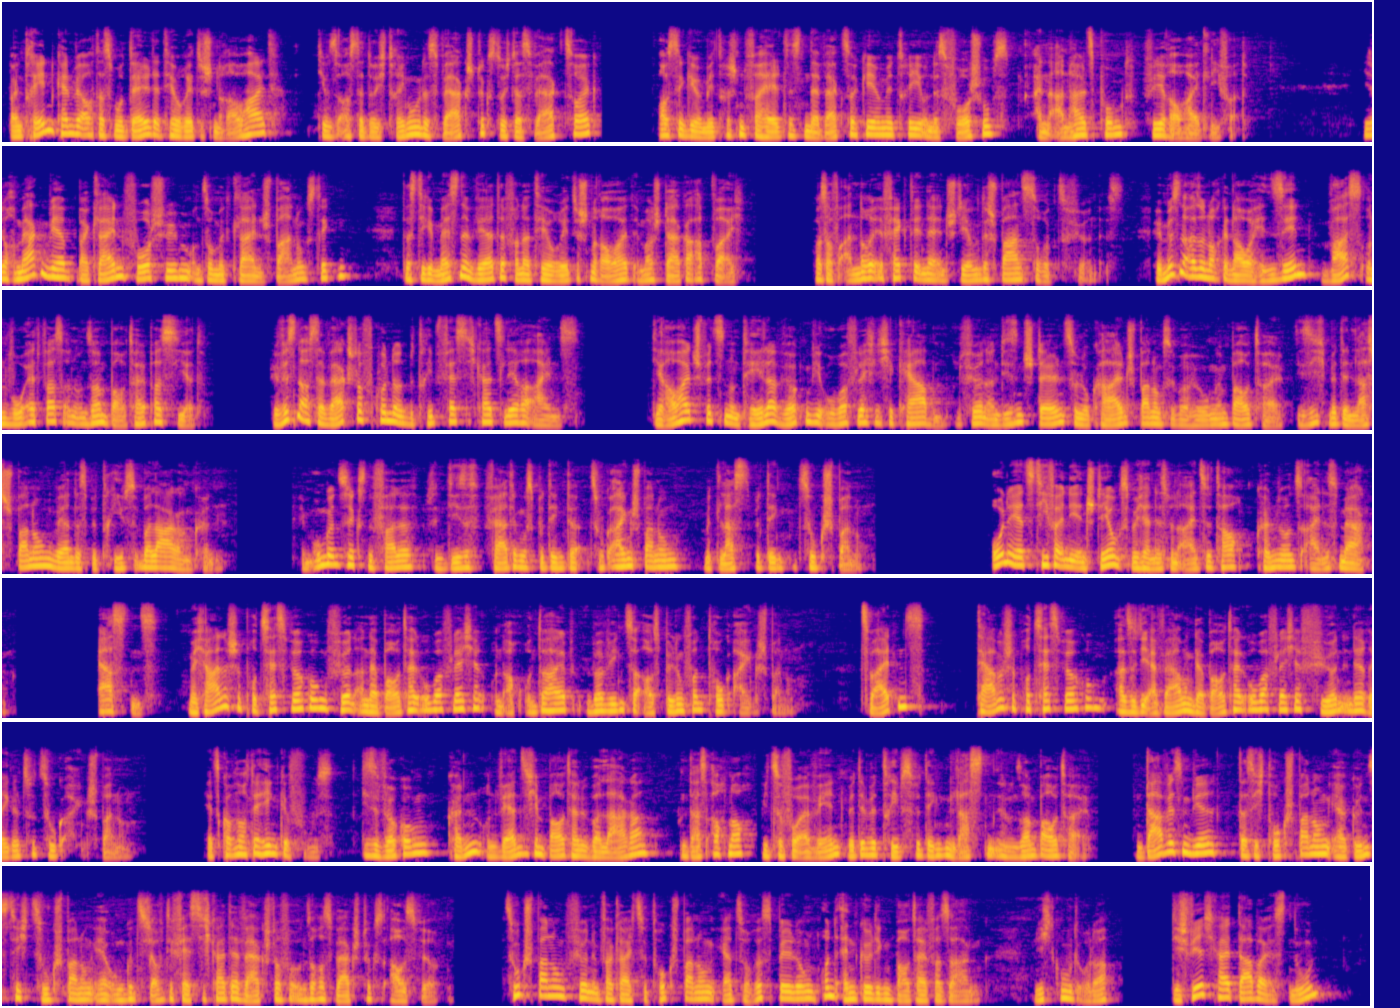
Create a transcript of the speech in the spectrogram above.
Beim Drehen kennen wir auch das Modell der theoretischen Rauheit, die uns aus der Durchdringung des Werkstücks durch das Werkzeug, aus den geometrischen Verhältnissen der Werkzeuggeometrie und des Vorschubs einen Anhaltspunkt für die Rauheit liefert. Jedoch merken wir bei kleinen Vorschüben und somit kleinen Spannungsdicken, dass die gemessenen Werte von der theoretischen Rauheit immer stärker abweichen, was auf andere Effekte in der Entstehung des Spans zurückzuführen ist. Wir müssen also noch genauer hinsehen, was und wo etwas an unserem Bauteil passiert. Wir wissen aus der Werkstoffkunde und Betriebsfestigkeitslehre eins: Die Rauheitsspitzen und Täler wirken wie oberflächliche Kerben und führen an diesen Stellen zu lokalen Spannungsüberhöhungen im Bauteil, die sich mit den Lastspannungen während des Betriebs überlagern können. Im ungünstigsten Falle sind diese fertigungsbedingte Zugeigenspannungen mit lastbedingten Zugspannungen. Ohne jetzt tiefer in die Entstehungsmechanismen einzutauchen, können wir uns eines merken. Erstens Mechanische Prozesswirkungen führen an der Bauteiloberfläche und auch unterhalb überwiegend zur Ausbildung von Druckeigenspannung. Zweitens, thermische Prozesswirkungen, also die Erwärmung der Bauteiloberfläche, führen in der Regel zu Zugeigenspannung. Jetzt kommt noch der Hinkefuß. Diese Wirkungen können und werden sich im Bauteil überlagern und das auch noch, wie zuvor erwähnt, mit den betriebsbedingten Lasten in unserem Bauteil. Da wissen wir, dass sich Druckspannung eher günstig, Zugspannung eher ungünstig auf die Festigkeit der Werkstoffe unseres Werkstücks auswirken. Zugspannung führen im Vergleich zu Druckspannung eher zur Rissbildung und endgültigen Bauteilversagen. Nicht gut, oder? Die Schwierigkeit dabei ist nun,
